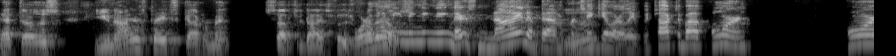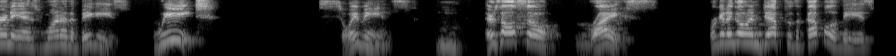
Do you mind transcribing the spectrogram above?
at those united states government subsidized foods. What are those? Ding, ding, ding, There's nine of them, mm-hmm. particularly. We talked about corn. Corn is one of the biggies. Wheat, soybeans. Mm. There's also rice. We're going to go in depth with a couple of these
